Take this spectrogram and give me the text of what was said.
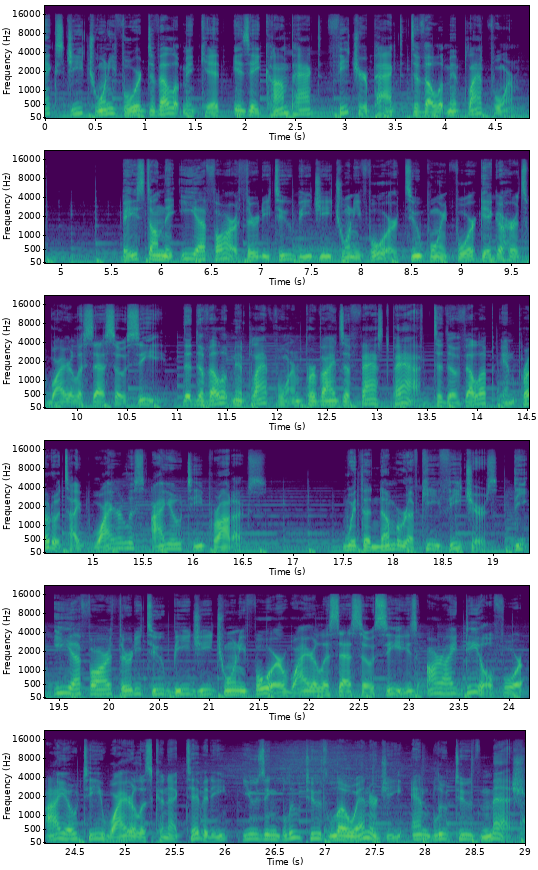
XG24 Development Kit is a compact, feature-packed development platform. Based on the EFR32BG24 2.4 GHz wireless SoC, the development platform provides a fast path to develop and prototype wireless IoT products. With a number of key features, the EFR32BG24 wireless SoCs are ideal for IoT wireless connectivity using Bluetooth Low Energy and Bluetooth Mesh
